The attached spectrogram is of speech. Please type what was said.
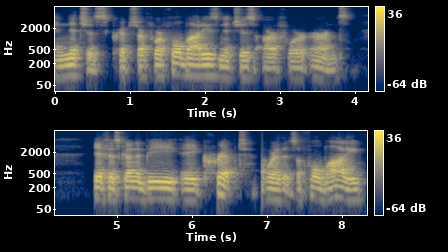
and niches. Crypts are for full bodies, niches are for urns. If it's going to be a crypt where it's a full body,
